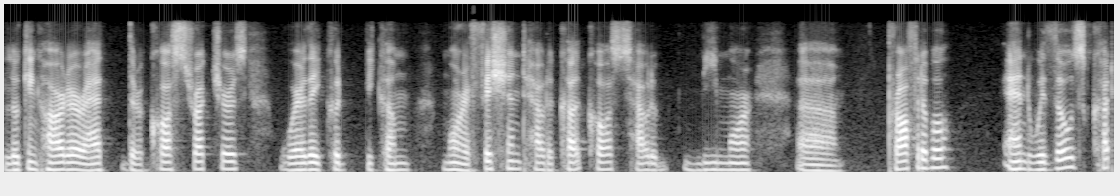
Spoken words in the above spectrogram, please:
looking harder at their cost structures, where they could become more efficient, how to cut costs, how to be more uh, profitable. And with those cut,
